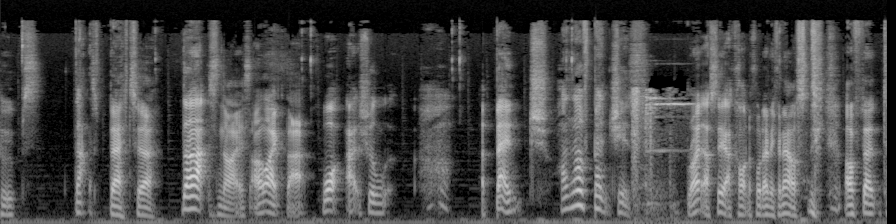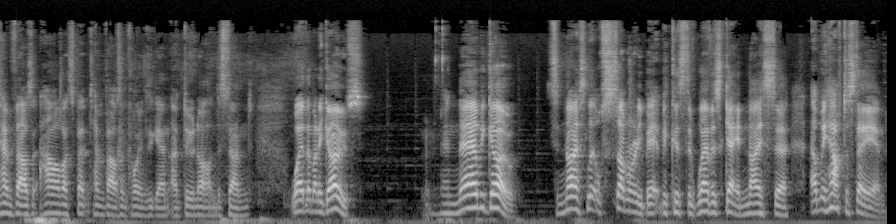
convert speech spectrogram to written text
Oops. That's better. That's nice. I like that. What actual... A bench? I love benches. Right, that's it. I can't afford anything else. I've spent 10,000. How have I spent 10,000 coins again? I do not understand where the money goes. And there we go. It's a nice little summery bit because the weather's getting nicer and we have to stay in.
